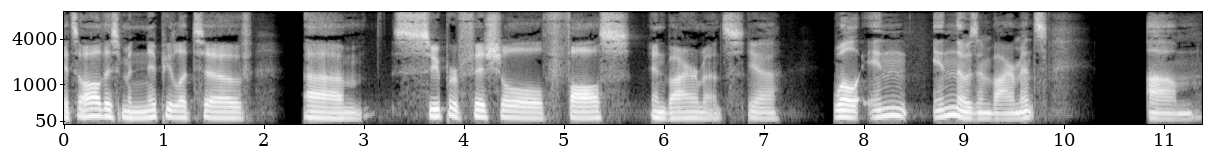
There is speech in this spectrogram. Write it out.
it's all this manipulative um superficial false environments Yeah. Well, in in those environments, um,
